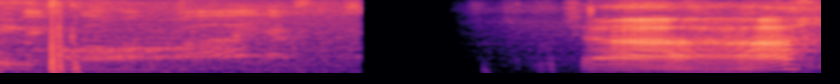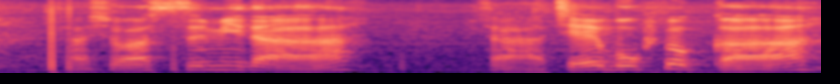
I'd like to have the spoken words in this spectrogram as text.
어이구. 자, 다시 왔습니다. 자, 제 목표가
